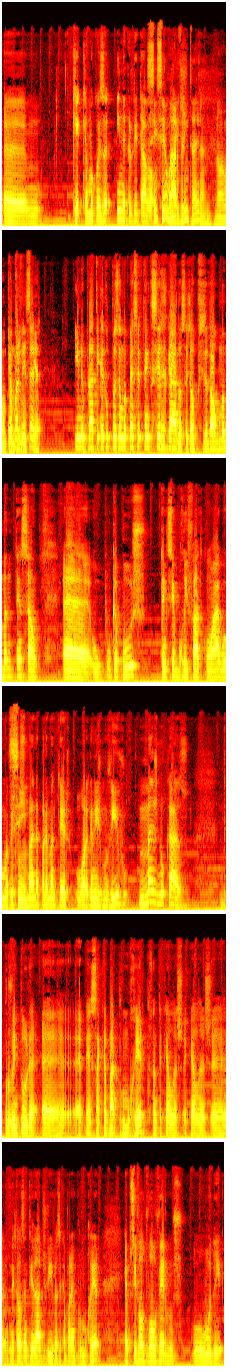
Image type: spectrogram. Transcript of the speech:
uh, que, é uma coisa inacreditável. Sim, sim, é uma árvore inteira, não é uma é pontinha sequer. E na prática aquilo depois é uma peça que tem que ser regada, ou seja, ele precisa de alguma manutenção. Uh, o, o, capuz tem que ser borrifado com água uma vez sim. por semana para manter o organismo vivo, mas no caso de porventura uh, a peça acabar por morrer, portanto aquelas, aquelas, uh, aquelas entidades vivas acabarem por morrer, é possível devolvermos o UDI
